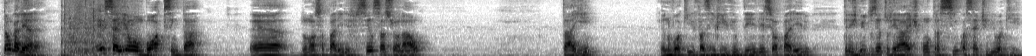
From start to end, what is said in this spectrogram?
Então, galera, esse aí é o unboxing, tá? É, do nosso aparelho sensacional. Tá aí. Eu não vou aqui fazer review dele. Esse é o aparelho. R$ 3.200 contra 5 a 7 mil aqui.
